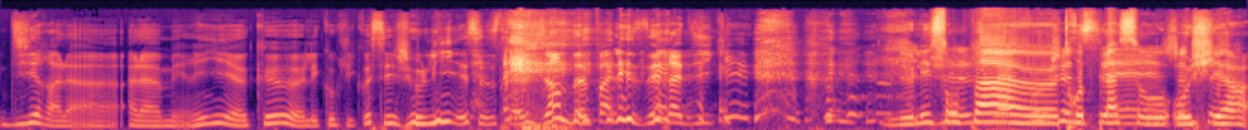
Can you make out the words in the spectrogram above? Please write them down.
dire à la, à la mairie euh, que les coquelicots c'est joli et ce serait bien de ne pas les éradiquer. Ne laissons Je- pas euh, trop de place aux, aux chiens.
